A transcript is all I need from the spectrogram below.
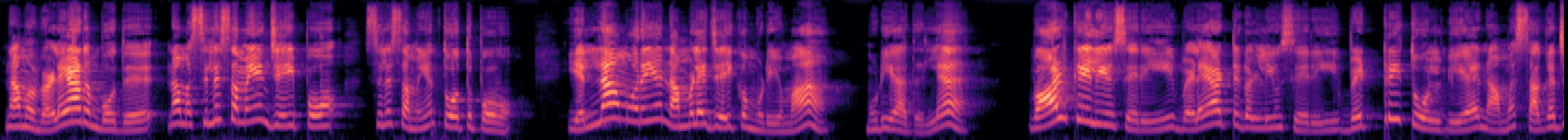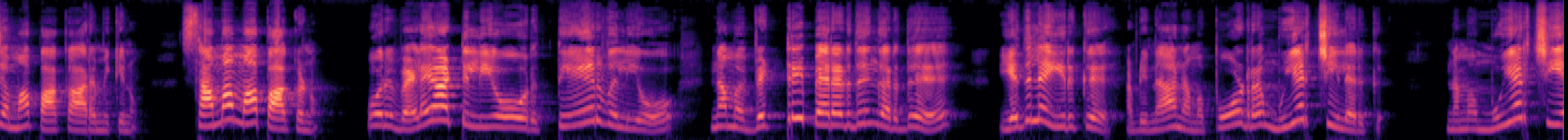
நாம விளையாடும் போது நம்ம சில சமயம் ஜெயிப்போம் சில சமயம் தோத்து போவோம். எல்லா முறையும் நம்மளே ஜெயிக்க முடியுமா? முடியாது இல்ல வாழ்க்கையிலயும் சரி விளையாட்டுகள்லயும் சரி வெற்றி தோல்விய நாம சகஜமா பார்க்க ஆரம்பிக்கணும். சமமா பார்க்கணும். ஒரு விளையாட்டுலயோ ஒரு தேர்வுலயோ நம்ம வெற்றி பெறறதுங்கிறது எதுல இருக்கு அப்படின்னா நம்ம போடுற முயற்சியில இருக்கு. நம்ம முயற்சிய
